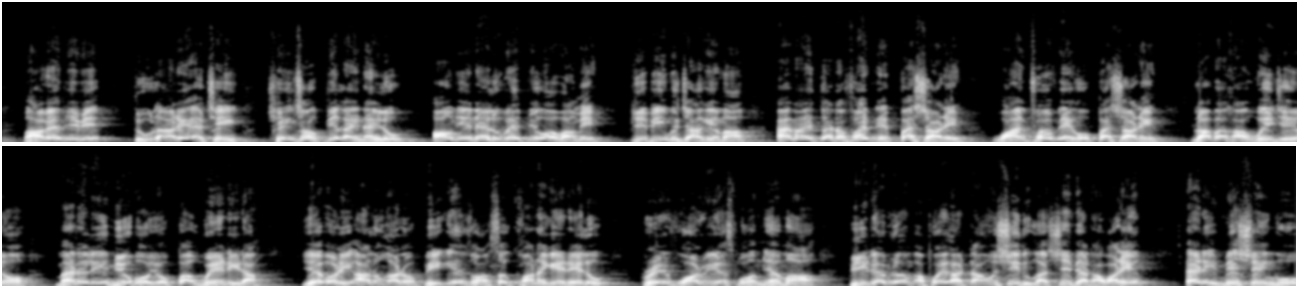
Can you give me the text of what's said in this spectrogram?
။ဘာပဲဖြစ်ဖြစ်သူလာတဲ့အချိန်ချင်းချောက်ပြစ်လိုက်နိုင်လို့အောင်မြင်တယ်လို့ပဲပြောရပါမယ်။ပြစ်ပြီးမကြခင်မှာ MI35 နဲ့ပတ်ရှာတယ်။ Y12 နဲ့ကိုပတ်ရှာတယ်။လဘခဝင်းကျင်ရောမန္တလေးမြို့ပေါ်ရောပတ်ဝဲနေတာ။ရဲဘော်တွေအားလုံးကတော့ဘေးကင်းစွာဆုတ်ခွာနိုင်ခဲ့တယ်လို့ Brave Warriors for Myanmar BWM အဖွဲ့ကတာဝန်ရှိသူကရှင်းပြထားပါတယ်။ အဲ့ဒီ mission ကို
